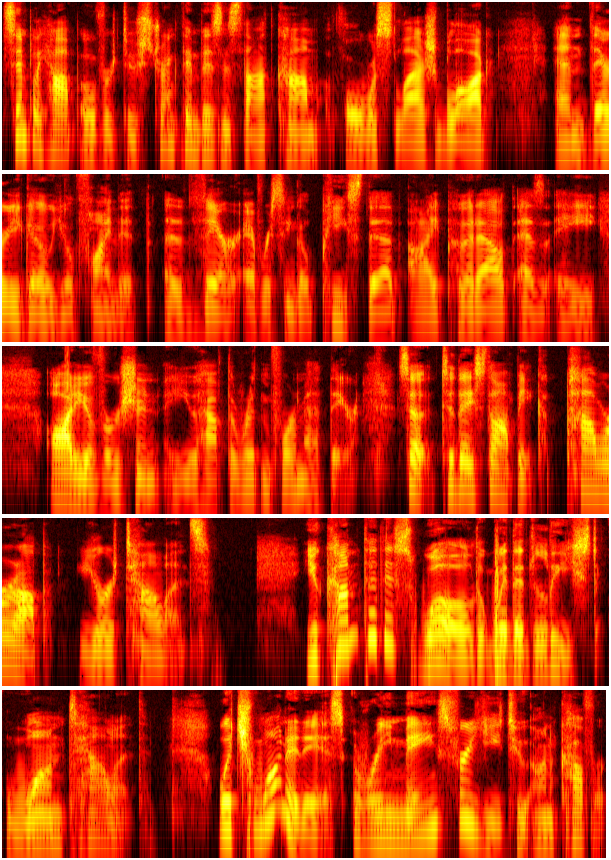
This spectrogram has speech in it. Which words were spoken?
simply hop over to strengthinbusiness.com forward slash blog. And there you go, you'll find it uh, there. Every single piece that I put out as a audio version, you have the written format there. So today's topic, power up your talents. You come to this world with at least one talent. Which one it is remains for you to uncover.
